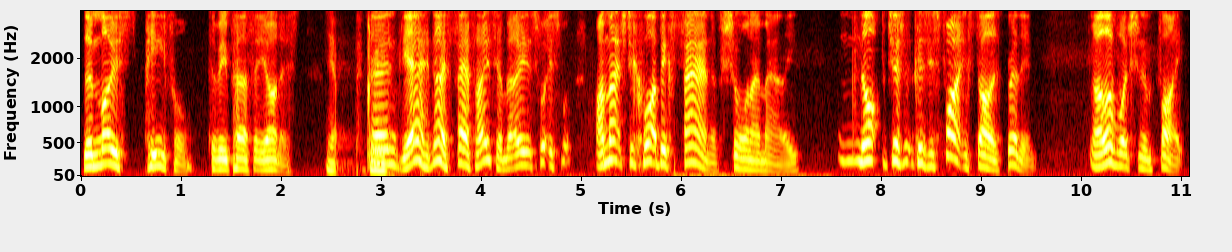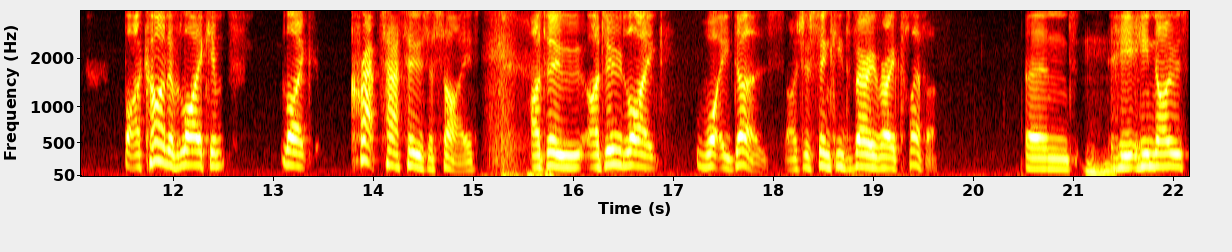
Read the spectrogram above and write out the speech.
than most people, to be perfectly honest. Yep, agreed. And yeah, no, fair play to him. It's, it's, I'm actually quite a big fan of Sean O'Malley, not just because his fighting style is brilliant. I love watching him fight, but I kind of like him. Like crap tattoos aside, I do I do like what he does. I just think he's very very clever, and Mhm. he he knows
